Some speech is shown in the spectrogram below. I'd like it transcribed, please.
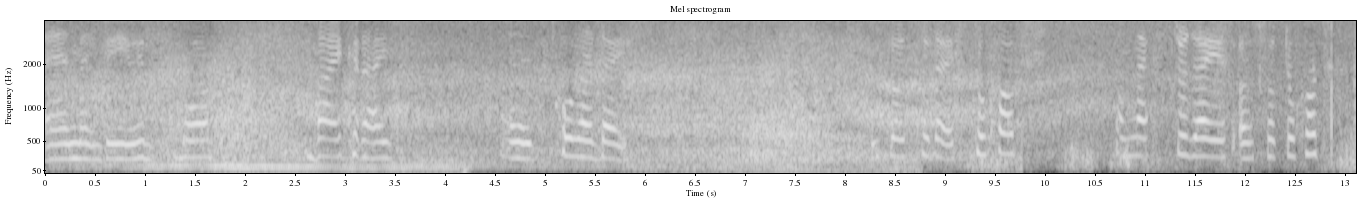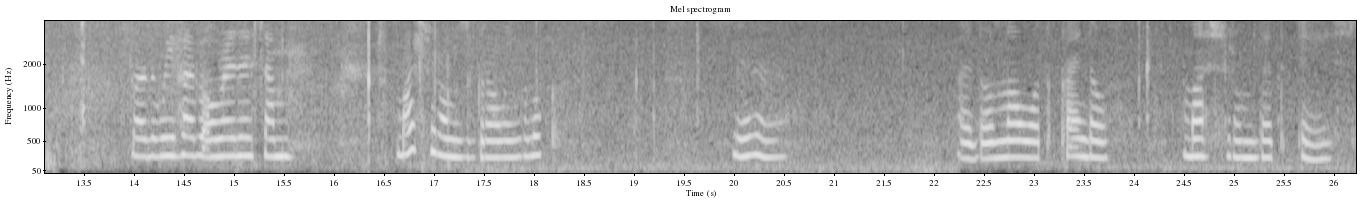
And maybe more bike rides. And it's cooler day. Because today is too hot. And next two days is also too hot. But we have already some mushrooms growing look. Yeah. I don't know what kind of mushroom that is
